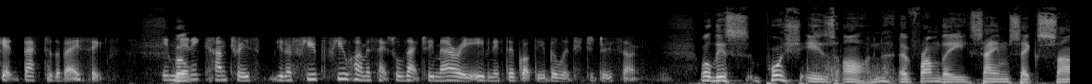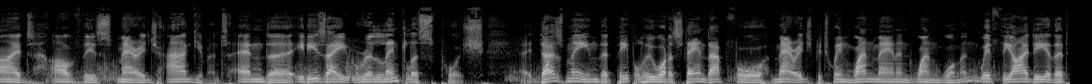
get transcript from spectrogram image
get back to the basics. In well, many countries, you know, few few homosexuals actually marry, even if they've got the ability to do so. Well, this push is on uh, from the same sex side of this marriage argument, and uh, it is a relentless push. It does mean that people who want to stand up for marriage between one man and one woman, with the idea that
